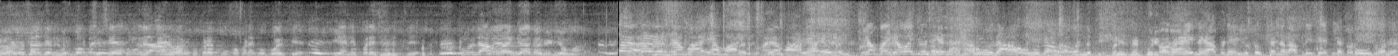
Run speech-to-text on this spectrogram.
રોડ ઉછાળે જાય મુર્ગો બનશે અને ત્રણ વાર કુકડે કુ કુકડે કુ બોલશે. ઈ એની પનિશમેન્ટ છે. હું જાઉં જોઈ આગળ વિડીયોમાં. આપણે યુટ્યુબ ચેનલ આપણી છે એટલે કરવું જોઈએ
